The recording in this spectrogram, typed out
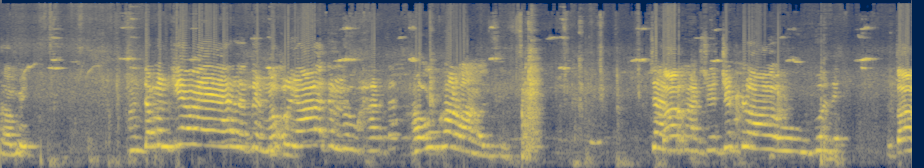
તમે તમને કેવાય તે મગફળી આવે તો ન ખાતા હવે ઉખાડવાનો છે. ચાલ તાર- જેટલો આવે ઊભો દે તાર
